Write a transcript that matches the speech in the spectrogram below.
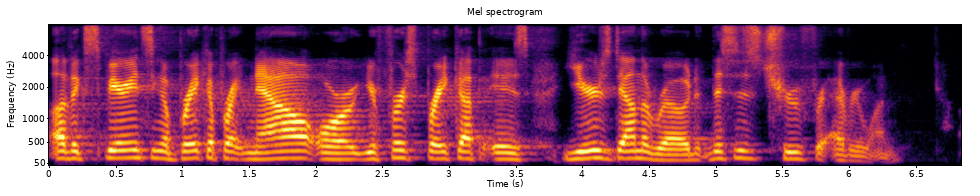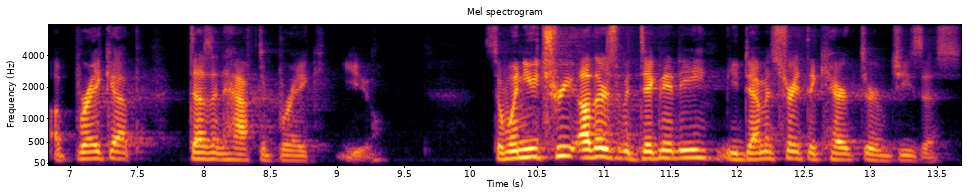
of experiencing a breakup right now or your first breakup is years down the road, this is true for everyone. A breakup doesn't have to break you. So, when you treat others with dignity, you demonstrate the character of Jesus.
